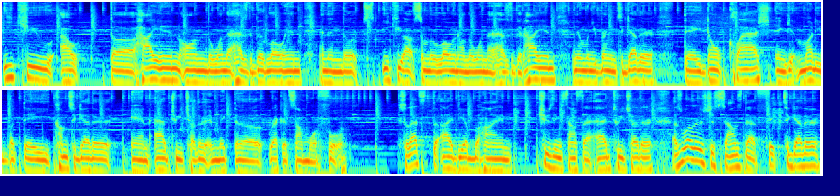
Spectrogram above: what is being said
EQ out the high end on the one that has the good low end, and then the EQ out some of the low end on the one that has the good high end. And then when you bring them together, they don't clash and get muddy, but they come together and add to each other and make the record sound more full. So that's the idea behind choosing sounds that add to each other, as well as just sounds that fit together,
